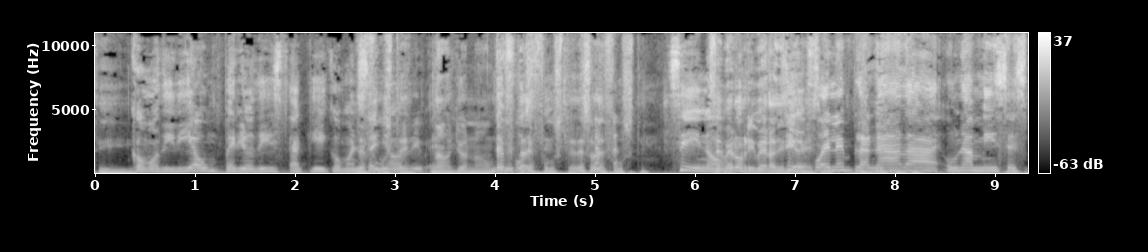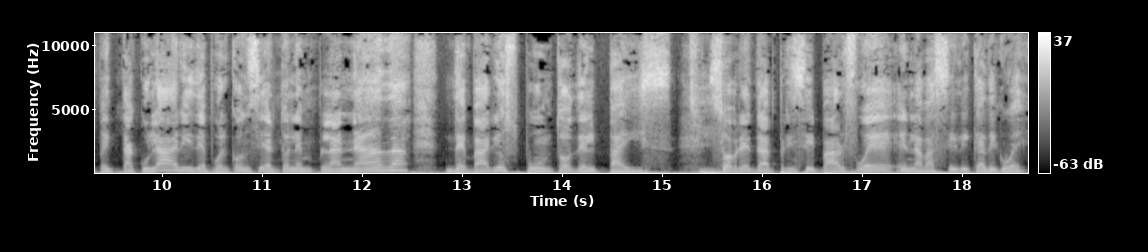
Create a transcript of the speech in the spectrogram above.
Sí. Como diría un periodista aquí, como el de señor fuste. Rivera. No, yo no. Un De periodista de fuste. De eso de fuste. Sí, no. Severo Rivera diría Sí, eso. fue en la emplanada, una misa espectacular y después el concierto en la emplanada de varios puntos del país. Sí. Sobre la principal fue en la Basílica de Higüey.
